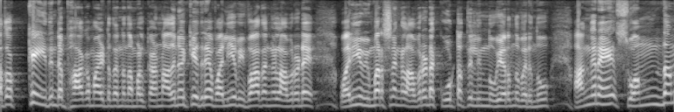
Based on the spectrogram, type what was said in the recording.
അതൊക്കെ അതൊക്കെ ഇതിന്റെ ഭാഗമായിട്ട് തന്നെ നമ്മൾ കാണണം അതിനൊക്കെതിരെ വലിയ വിവാദങ്ങൾ അവരുടെ വലിയ വിമർശനങ്ങൾ അവരുടെ കൂട്ടത്തിൽ നിന്ന് ഉയർന്നു വരുന്നു. അങ്ങനെ സ്വന്തം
